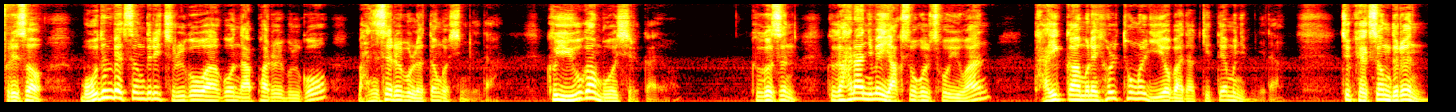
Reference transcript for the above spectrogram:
그래서 모든 백성들이 즐거워하고 나팔을 불고 만세를 불렀던 것입니다. 그 이유가 무엇일까요? 그것은 그가 하나님의 약속을 소유한 다윗 가문의 혈통을 이어받았기 때문입니다. 즉 백성들은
